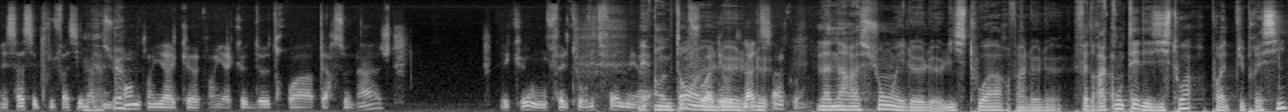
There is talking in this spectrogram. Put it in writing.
Et ça, c'est plus facile à comprendre quand il n'y a, que, quand il a que deux, trois personnages et qu'on fait le tour vite fait. Mais, en même temps, la narration et l'histoire, enfin le, fait de raconter des histoires, pour être plus précis,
